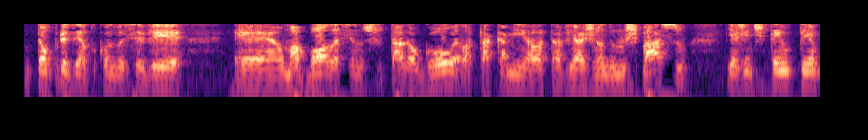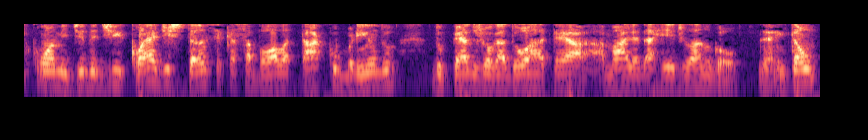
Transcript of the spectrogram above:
Então, por exemplo, quando você vê é, uma bola sendo chutada ao gol, ela está caminhando, ela está viajando no espaço e a gente tem o tempo com a medida de qual é a distância que essa bola está cobrindo do pé do jogador até a, a, malha da rede lá no gol. Né? Então,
